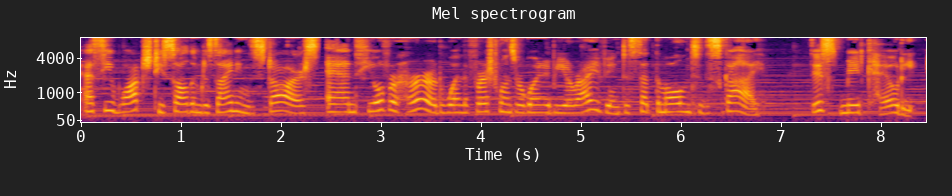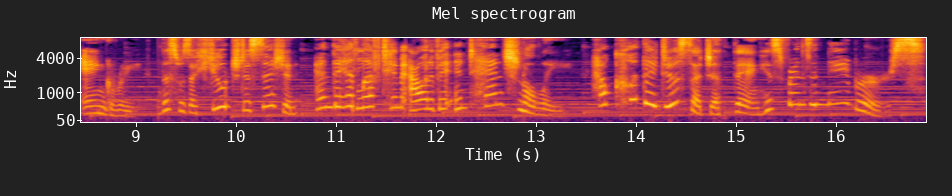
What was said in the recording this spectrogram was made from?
As he watched, he saw them designing the stars, and he overheard when the first ones were going to be arriving to set them all into the sky. This made Coyote angry. This was a huge decision, and they had left him out of it intentionally. How could they do such a thing, his friends and neighbors?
